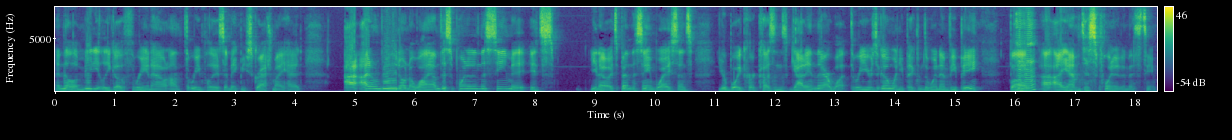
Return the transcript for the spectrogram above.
and they'll immediately go three and out on three plays that make me scratch my head. I, I don't really don't know why I'm disappointed in this team. It, it's you know, it's been the same way since your boy Kirk Cousins got in there, what, three years ago when you picked him to win MVP. But mm-hmm. I, I, am disappointed in this team.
